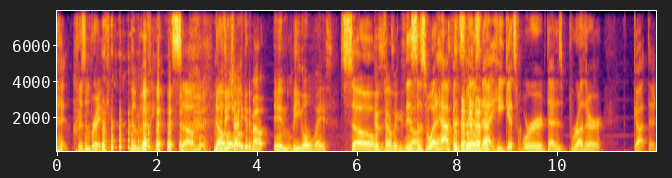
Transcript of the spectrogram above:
Prison Break, the movie. So no, is he but- trying to get him out in legal ways? so Because it sounds like he's this not. is what happens is that he gets word that his brother got the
